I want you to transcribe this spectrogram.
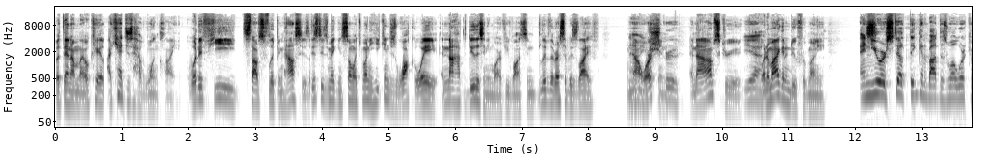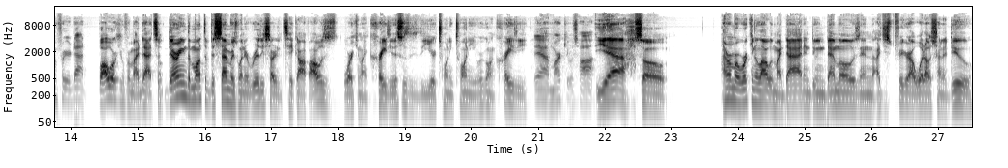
But then I'm like, okay, I can't just have one client. What if he stops flipping houses? This dude's making so much money, he can just walk away and not have to do this anymore if he wants and live the rest of his life Now not working. screwed. And now I'm screwed. Yeah. What am I gonna do for money? And you were still thinking about this while working for your dad. while working for my dad. So during the month of December is when it really started to take off. I was working like crazy. This was the year 2020. We're going crazy. Yeah, market was hot. Yeah. So I remember working a lot with my dad and doing demos, and I just figured out what I was trying to do.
